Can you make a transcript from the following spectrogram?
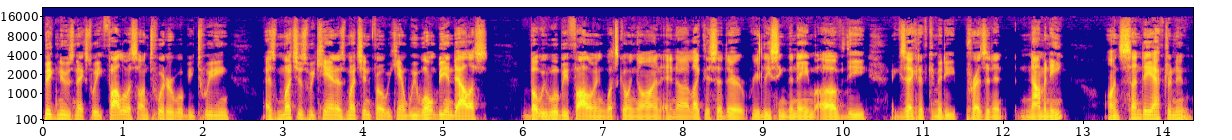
big news next week. Follow us on Twitter. We'll be tweeting as much as we can, as much info we can. We won't be in Dallas, but we will be following what's going on. And uh, like they said, they're releasing the name of the executive committee president nominee on Sunday afternoon.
